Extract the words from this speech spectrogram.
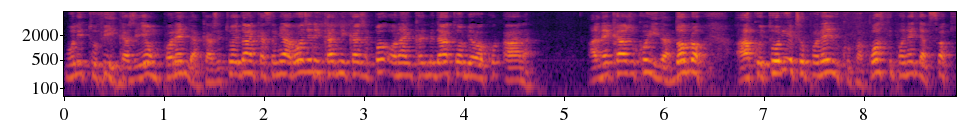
voli tu fi, kaže, je on ponedlja, kaže, to je dan kad sam ja rođen i kad mi, kaže, onaj, kad mi dato objava Kur'ana. Ali ne kažu koji dan. Dobro, ako je to riječ o ponedljku, pa posti ponedljak svaki.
